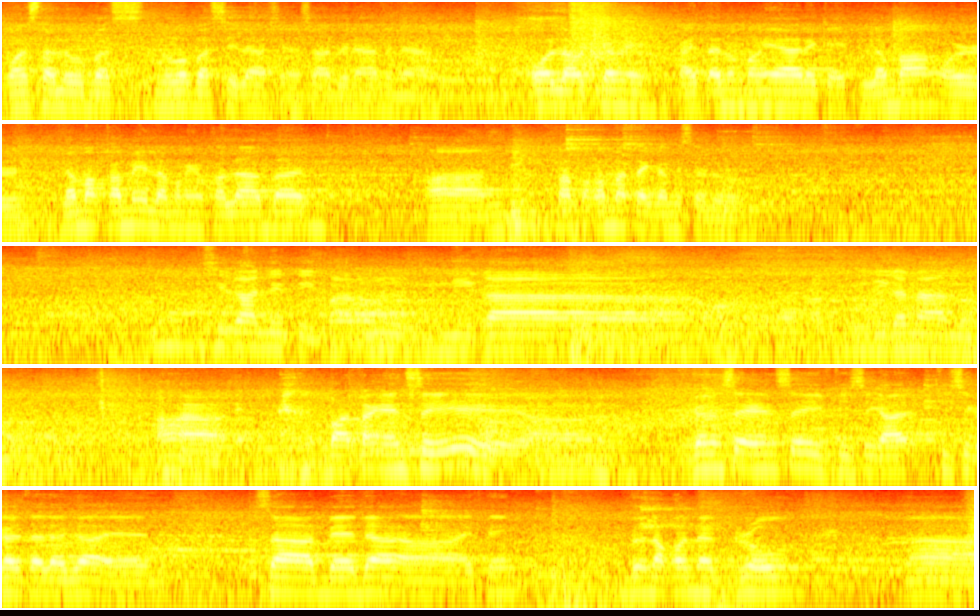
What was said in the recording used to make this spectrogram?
Once na lumabas, lumabas sila, sinasabi namin na all out kami. Kahit anong mangyari, kahit lamang or lamang kami, lamang yung kalaban, um, hindi papakamatay kami sa loob. Yung physicality, parang hindi ka, hindi ka na ano, Ah, batang NCAA eh. Ah, ganun sa NCAA, physical, physical talaga. And sa Beda, ah, I think doon ako nag-grow na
